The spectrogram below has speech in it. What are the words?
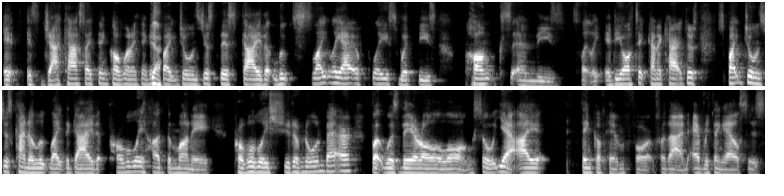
It, it's Jackass I think of when I think of Yeah. Spike Jonze, just this guy that looked slightly out of place with these punks and these slightly idiotic kind of characters. Spike Jonze just kind of looked like the guy that probably had the money, probably should have known better, but was there all along. So yeah, I think of him for for that, and everything else is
